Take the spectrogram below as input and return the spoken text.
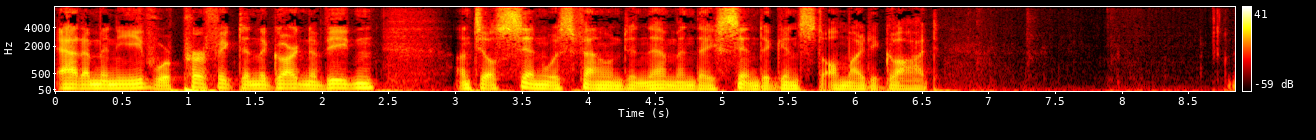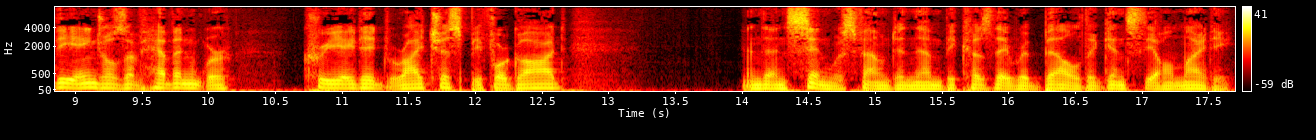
Adam and Eve were perfect in the Garden of Eden until sin was found in them and they sinned against Almighty God. The angels of heaven were created righteous before God, and then sin was found in them because they rebelled against the Almighty.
